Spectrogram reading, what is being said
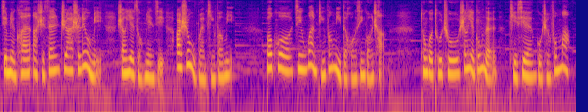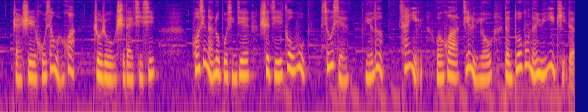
街面宽二十三至二十六米，商业总面积二十五万平方米，包括近万平方米的黄兴广场。通过突出商业功能，体现古城风貌，展示湖湘文化，注入时代气息。黄兴南路步行街涉及购物、休闲、娱乐、餐饮、文化及旅游等多功能于一体的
